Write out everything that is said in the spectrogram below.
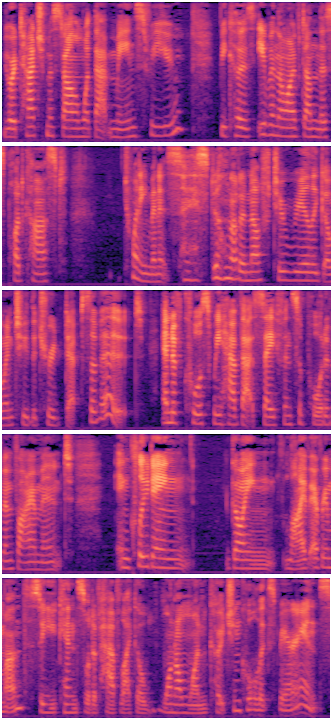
your attachment style and what that means for you. Because even though I've done this podcast 20 minutes is still not enough to really go into the true depths of it. And of course, we have that safe and supportive environment, including going live every month so you can sort of have like a one-on-one coaching call experience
